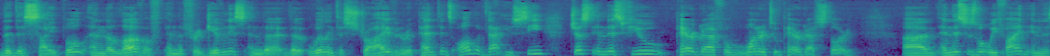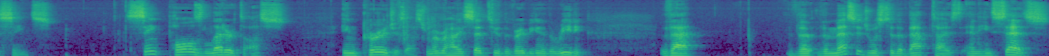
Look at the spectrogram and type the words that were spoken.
the disciple, and the love of and the forgiveness and the, the willing to strive and repentance. All of that you see just in this few paragraph, one or two paragraph story. Um, and this is what we find in the saints. St. Paul's letter to us encourages us. Remember how I said to you at the very beginning of the reading that the, the message was to the baptized, and he says,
